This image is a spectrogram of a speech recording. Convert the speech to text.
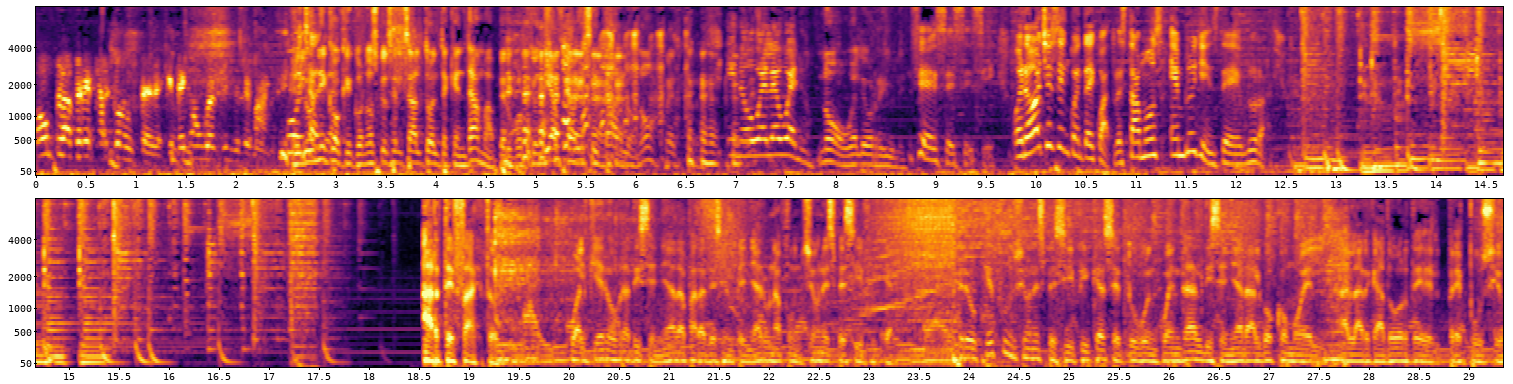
Un placer estar con ustedes. Que tengan un buen fin de semana. el único que conozco es el salto del Tequendama, pero porque un día fui a visitarlo, ¿no? Pues, Y no huele bueno. no, huele horrible. Sí, sí, sí, sí. Bueno, 8.54. Estamos en Blue Jeans de Blue Radio. Artefacto. Cualquier obra diseñada para desempeñar una función específica. Pero ¿qué función específica se tuvo en cuenta al diseñar algo como el alargador del prepucio?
